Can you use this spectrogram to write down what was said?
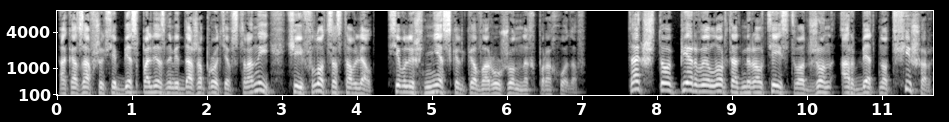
оказавшихся бесполезными даже против страны, чей флот составлял всего лишь несколько вооруженных пароходов. Так что первый лорд Адмиралтейства Джон Арбетнот Фишер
